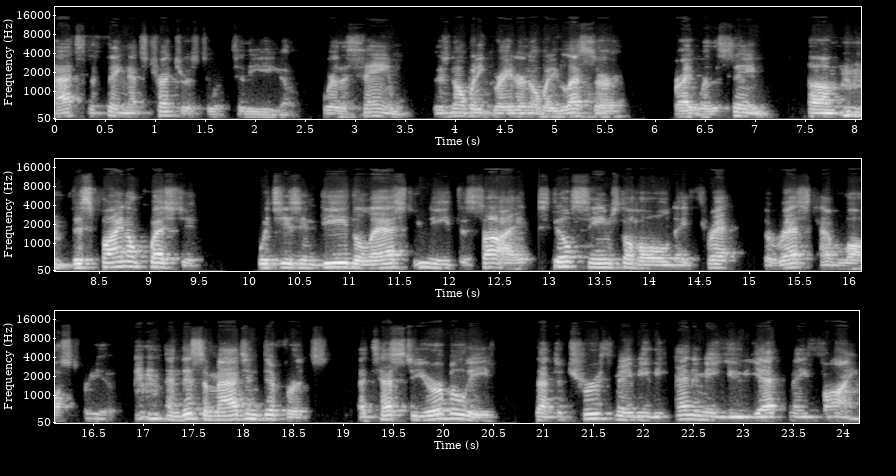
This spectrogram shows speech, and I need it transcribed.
That's the thing that's treacherous to it, to the ego. We're the same. There's nobody greater, nobody lesser, right? We're the same. Um, this final question, which is indeed the last you need to decide, still seems to hold a threat the rest have lost for you. and this imagined difference attests to your belief that the truth may be the enemy you yet may find.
